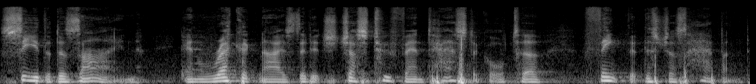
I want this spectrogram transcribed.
see the design and recognize that it's just too fantastical to think that this just happened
